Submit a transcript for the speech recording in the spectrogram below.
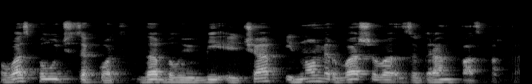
У вас получится код WBHR и номер вашего загранпаспорта.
